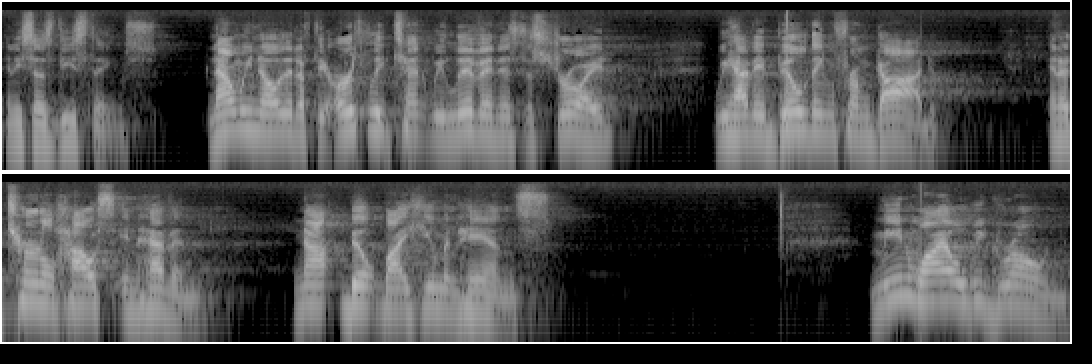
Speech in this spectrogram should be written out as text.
And he says these things. Now we know that if the earthly tent we live in is destroyed, we have a building from God, an eternal house in heaven, not built by human hands. Meanwhile, we groan,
